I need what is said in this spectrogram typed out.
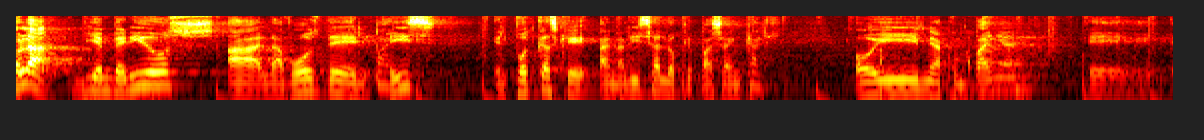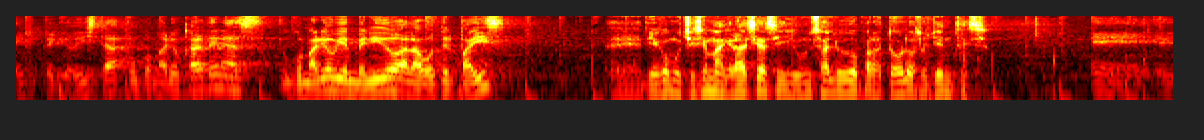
Hola, bienvenidos a La Voz del País, el podcast que analiza lo que pasa en Cali. Hoy me acompañan eh, el periodista Hugo Mario Cárdenas. Hugo Mario, bienvenido a La Voz del País. Eh, Diego, muchísimas gracias y un saludo para todos los oyentes. Eh, eh,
